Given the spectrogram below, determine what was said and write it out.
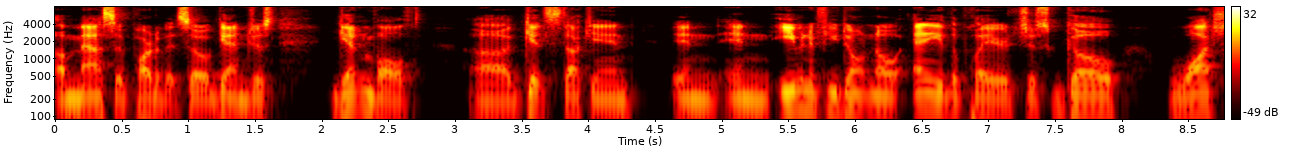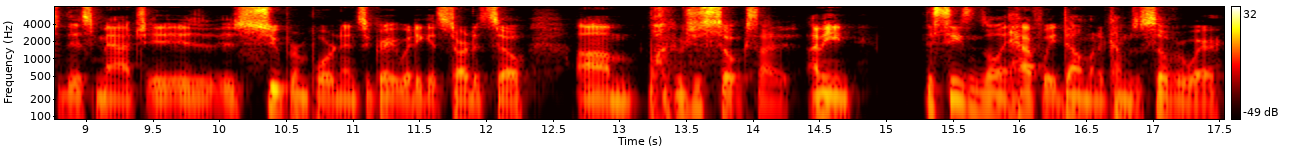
a massive part of it. So, again, just get involved, uh, get stuck in. And, in even if you don't know any of the players, just go watch this match. It is, is super important. And it's a great way to get started. So, um, I'm just so excited. I mean, the season's only halfway done when it comes to silverware.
